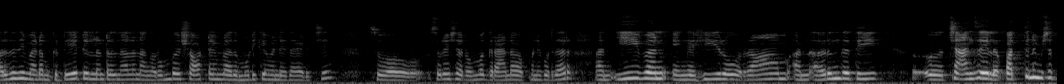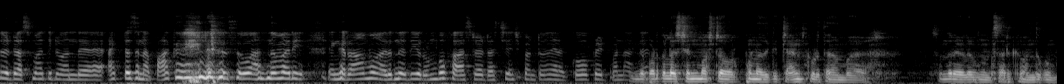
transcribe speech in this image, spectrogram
அருந்ததி மேடம்க்கு டேட் இல்லைன்றதுனால நாங்கள் ரொம்ப ஷார்ட் டைமில் அதை முடிக்க வேண்டியதாகிடுச்சு ஸோ சுரேஷ் சார் ரொம்ப கிராண்டாக ஒர்க் பண்ணி கொடுத்தார். அண்ட் ஈவன் எங்கள் ஹீரோ ராம் அண்ட் அருந்ததி சான்ஸே இல்லை. பத்து நிமிஷத்தில் ட்ரெஸ் மாற்றிட்டு வந்த ஆக்டர்ஸை நான் பார்க்கவே இல்லை. ஸோ அந்த மாதிரி எங்கள் ராமும் அருந்ததி ரொம்ப ஃபாஸ்ட்டாக ட்ரெஸ் சேஞ்ச் பண்ணிட்டு வந்து எனக்கு கோஆப்ரேட் பண்ணாங்க. இந்த படத்தில் ஸ்டென் மாஸ்டர் ஒர்க் பண்ணதுக்கு சான்ஸ் கொடுத்த நம்ம சுந்தர இளவன் சாருக்கு வந்துக்கும்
